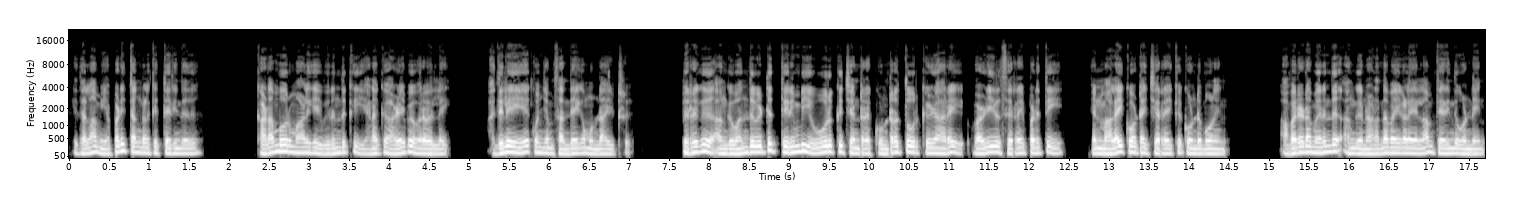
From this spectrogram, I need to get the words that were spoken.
இதெல்லாம் எப்படி தங்களுக்கு தெரிந்தது? கடம்பூர் மாளிகை விருந்துக்கு எனக்கு அழைப்பு வரவில்லை. அதிலேயே கொஞ்சம் சந்தேகம் உண்டாயிற்று. பிறகு அங்கு வந்துவிட்டு திரும்பி ஊருக்குச் சென்ற குன்றத்தூர் கிழாரை வழியில் சிறைப்படுத்தி என் மலைக்கோட்டை சிறைக்கு கொண்டு போனேன். அவரிடமிருந்து அங்கு நடந்தவைகளையெல்லாம் தெரிந்து கொண்டேன்.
